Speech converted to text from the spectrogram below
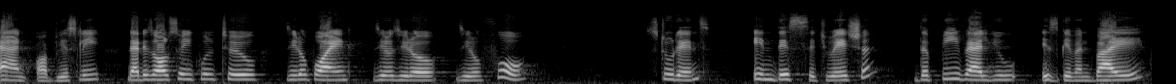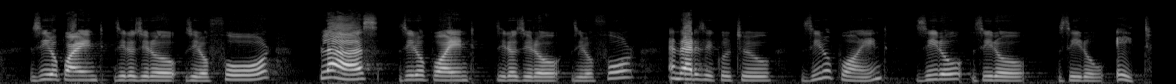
and obviously that is also equal to 0.0004. Students, in this situation, the p value is given by 0.0004 plus 0.0004 and that is equal to 0.0008.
